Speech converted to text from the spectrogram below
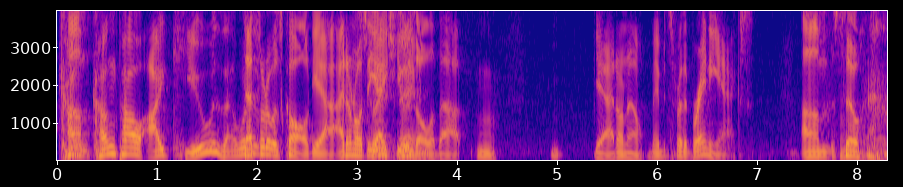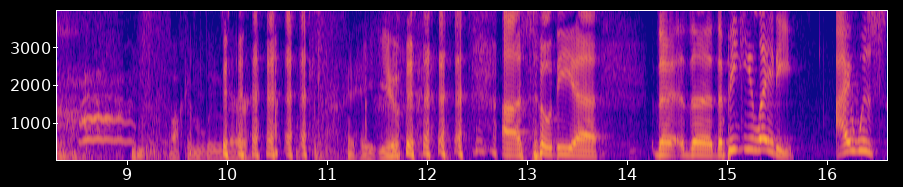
Kung, Um, Kung Pao IQ is that what that's what it was called. Yeah, I don't know what the IQ is all about. Yeah, I don't know. Maybe it's for the brainiacs. Um, so, fucking loser. I hate you. uh, so the uh, the the the Pinky Lady. I was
